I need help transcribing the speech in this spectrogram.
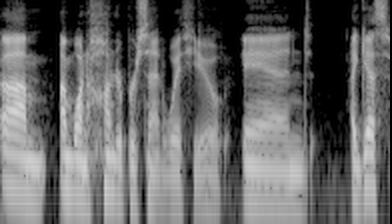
Um, I'm 100% with you. And I guess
